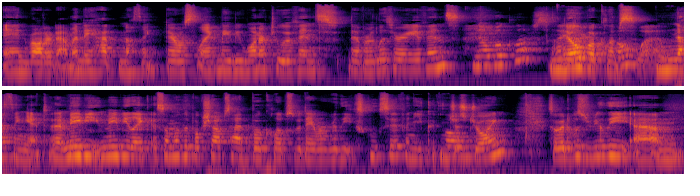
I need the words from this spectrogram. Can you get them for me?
in Rotterdam. And they had nothing. There was like maybe one or two events that were literary events. No book clubs. No book clubs. Oh wow. Nothing yet. Uh, maybe maybe like some of the bookshops had book clubs, but they were really exclusive and you couldn't just Oh. join. So it was really um,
